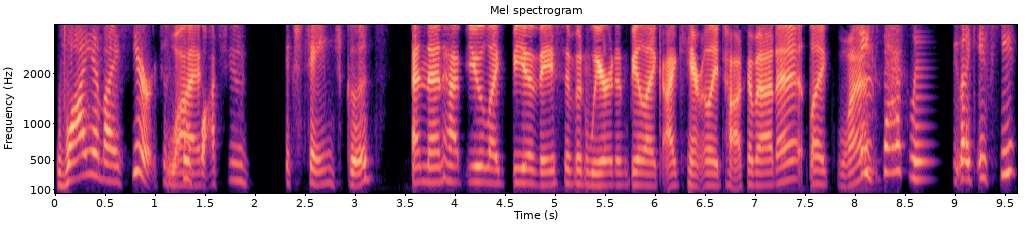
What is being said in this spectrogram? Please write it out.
Why am I here? Just Why? to watch you exchange goods? And then have you like be evasive and weird and be like, I can't really talk about it? Like, what? Exactly. Like if he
